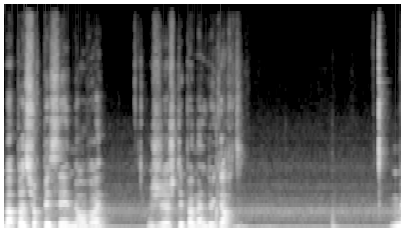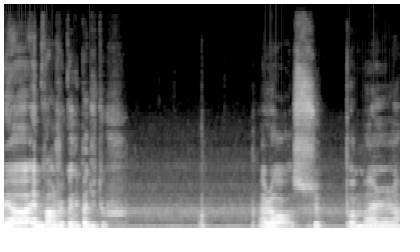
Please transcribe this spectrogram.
Bah, pas sur PC, mais en vrai. J'ai acheté pas mal de cartes. Mais euh, M20, je connais pas du tout. Alors, c'est pas mal.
